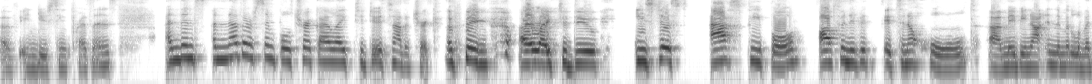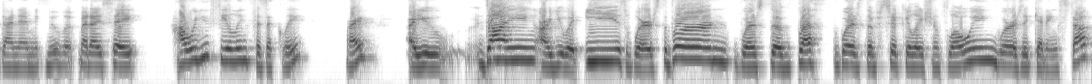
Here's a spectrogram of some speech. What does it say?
of inducing presence and then another simple trick I like to do, it's not a trick, a thing I like to do is just ask people, often if it, it's in a hold, uh, maybe not in the middle of a dynamic movement, but I say, How are you feeling physically? Right? Are you dying? Are you at ease? Where's the burn? Where's the breath? Where's the circulation flowing? Where is it getting stuck?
